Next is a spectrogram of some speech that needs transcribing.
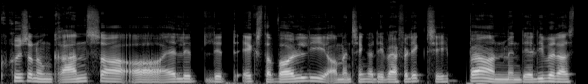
krydser nogle grænser og er lidt, lidt ekstra voldelig, og man tænker, det er i hvert fald ikke til børn, men det er alligevel også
